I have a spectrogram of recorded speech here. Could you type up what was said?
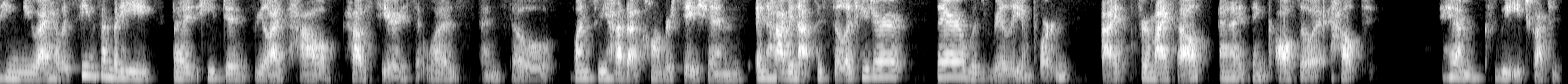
he knew I was seeing somebody, but he didn't realize how how serious it was. And so once we had that conversation and having that facilitator there was really important I for myself, and I think also it helped him because we each got to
